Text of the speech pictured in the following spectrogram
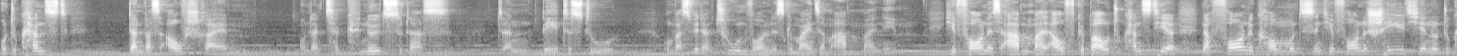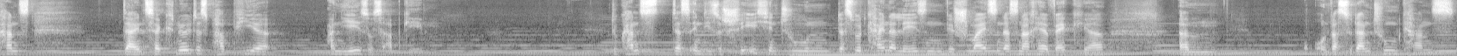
Und du kannst dann was aufschreiben und dann zerknüllst du das. Dann betest du. Und was wir dann tun wollen, ist gemeinsam Abendmahl nehmen. Hier vorne ist Abendmahl aufgebaut. Du kannst hier nach vorne kommen und es sind hier vorne Schälchen und du kannst dein zerknülltes Papier an Jesus abgeben. Du kannst das in diese Schälchen tun, das wird keiner lesen, wir schmeißen das nachher weg. Ja? Ähm, und was du dann tun kannst,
